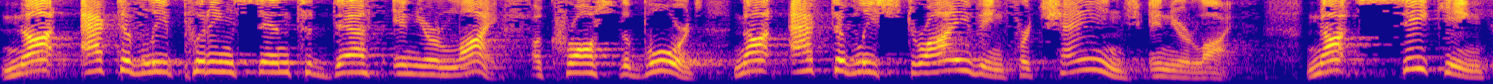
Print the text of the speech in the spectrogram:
not actively putting sin to death in your life across the boards, not actively striving for change in your life, not seeking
